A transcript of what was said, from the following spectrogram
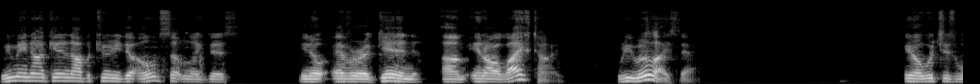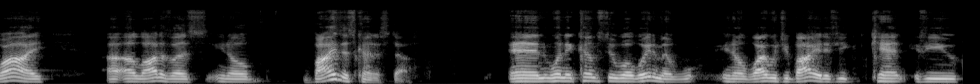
We may not get an opportunity to own something like this, you know, ever again um, in our lifetime. We realize that. You know, which is why uh, a lot of us, you know, buy this kind of stuff. And when it comes to, well, wait a minute, you know, why would you buy it if you can't, if you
